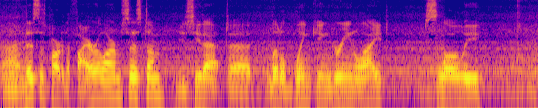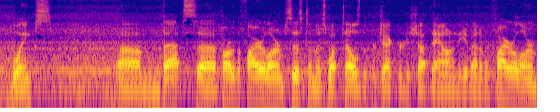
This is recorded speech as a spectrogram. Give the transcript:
Uh, this is part of the fire alarm system. You see that uh, little blinking green light slowly blinks. Um, that's uh, part of the fire alarm system. It's what tells the projector to shut down in the event of a fire alarm.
